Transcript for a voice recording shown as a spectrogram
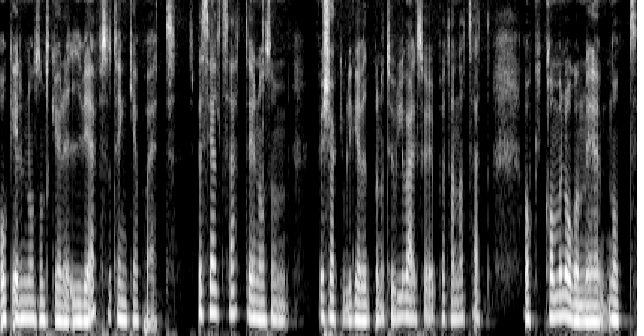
Och är det någon som ska göra IVF så tänker jag på ett speciellt sätt. Är det någon som försöker bli gravid på naturlig väg så är det på ett annat sätt. Och kommer någon med något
